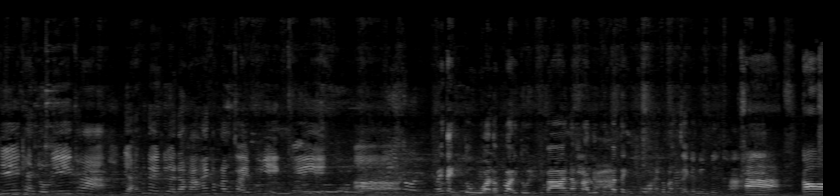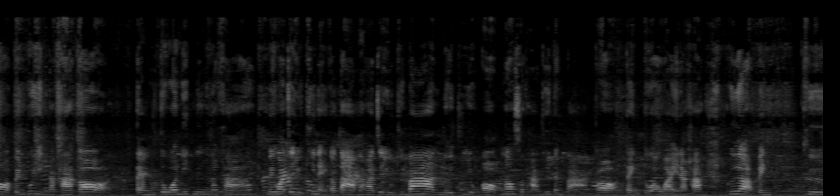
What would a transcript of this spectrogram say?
ที่แคนเตอรี่ค่ะ อยากให้คุณนายเดือนนะคะ ให้กำลังใจผู้หญิงที่อ่าไม่แต่งตัวแล้วปล่อยตัวอยู่ที่บ้านนะคะลุกขึ้นมาแต่งตัวให้กำลังใจกันนิดนึงค่ะ ค่ะ ก็เป็นผู้หญิงนะคะก็แต่งตัวนิดนึงนะคะ ไม่ว่าจะอยู่ที่ไหนก็ตามนะคะ จะอยู่ที่บ้านหรืออยู่ออกนอกสถานที่ต่างๆ ก็แต่งตัวไว้นะคะ เพื่อเป็น คือ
